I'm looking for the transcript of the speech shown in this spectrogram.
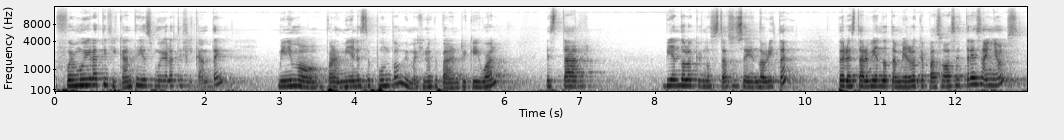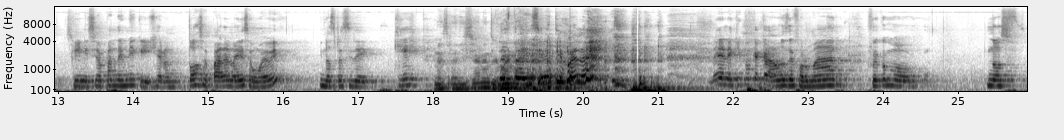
fue muy gratificante y es muy gratificante, mínimo para mí en este punto, me imagino que para Enrique igual, estar viendo lo que nos está sucediendo ahorita, pero estar viendo también lo que pasó hace tres años que inició pandemia y que dijeron, todo se para, nadie se mueve. Y nosotros así de, ¿qué? Nuestra edición en Tijuana. Nuestra edición en Tijuana. El equipo que acabamos de formar fue como, nos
